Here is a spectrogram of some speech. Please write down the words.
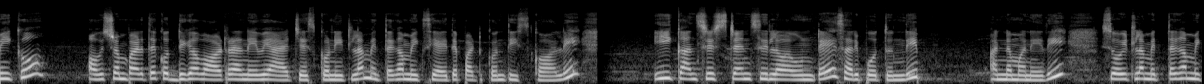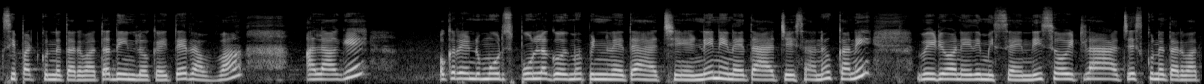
మీకు అవసరం పడితే కొద్దిగా వాటర్ అనేవి యాడ్ చేసుకొని ఇట్లా మెత్తగా మిక్సీ అయితే పట్టుకొని తీసుకోవాలి. ఈ కన్సిస్టెన్సీలో ఉంటే సరిపోతుంది. అన్నం అనేది. సో ఇట్లా మెత్తగా మిక్సీ పట్టుకున్న తర్వాత దీనిలోకి అయితే రవ్వ అలాగే ఒక రెండు మూడు స్పూన్ల గోధుమ పిండిని అయితే యాడ్ చేయండి. నేనైతే యాడ్ చేశాను కానీ వీడియో అనేది మిస్ అయింది. సో ఇట్లా యాడ్ చేసుకున్న తర్వాత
